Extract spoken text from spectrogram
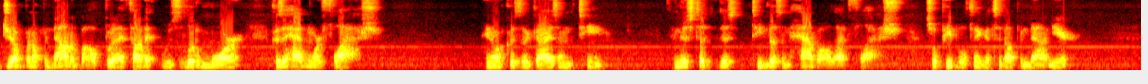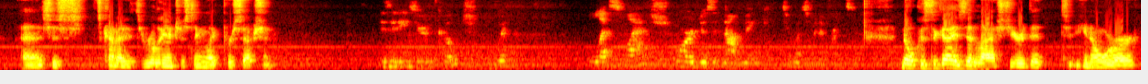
jumping up and down about, but I thought it was a little more because it had more flash, you know, because the guys on the team. And this this team doesn't have all that flash, so people think it's an up and down year. And it's just it's kind of it's really interesting, like perception. Is it easier to coach with less flash, or does it not make too much of a difference? No, because the guys that last year that you know were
